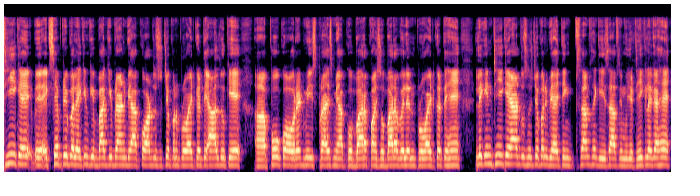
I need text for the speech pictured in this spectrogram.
ठीक है एक्सेप्टेबल है, क्योंकि बाकी ब्रांड भी आपको आठ दो सौ छप्पन प्रोवाइड करते हैं। आल दो के पोको और रेडमी इस प्राइस में आपको बारह पाँच सौ बारह बेलन प्रोवाइड करते हैं। लेकिन ठीक है, आठ दो सौ छप्पन भी आई थिंक सैमसंग के हिसाब से मुझे ठीक लगा है।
